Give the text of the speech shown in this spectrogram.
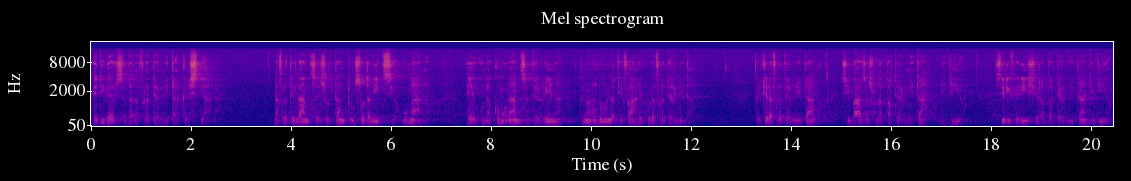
è diversa dalla fraternità cristiana. La fratellanza è soltanto un sodalizio umano, è una comunanza terrena non ha nulla a che fare con la fraternità, perché la fraternità si basa sulla paternità di Dio, si riferisce alla paternità di Dio,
